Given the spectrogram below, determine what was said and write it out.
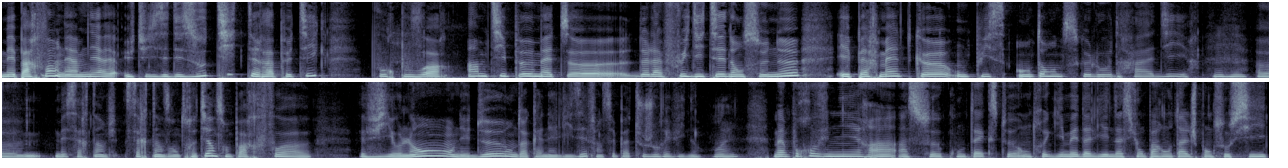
mais parfois on est amené à utiliser des outils thérapeutiques pour pouvoir un petit peu mettre euh, de la fluidité dans ce nœud et permettre qu'on puisse entendre ce que l'autre a à dire. Mhm. Euh, mais certains, certains entretiens sont parfois euh, violent, on est deux, on doit canaliser, enfin c'est pas toujours évident. Ouais. Mais pour revenir à, ce contexte entre guillemets d'aliénation parentale, je pense aussi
